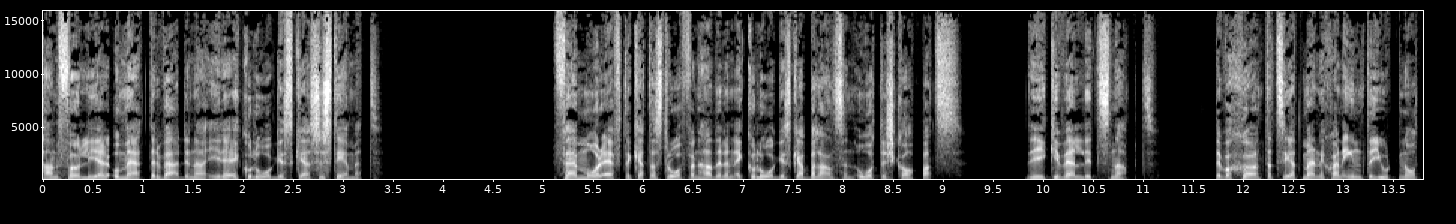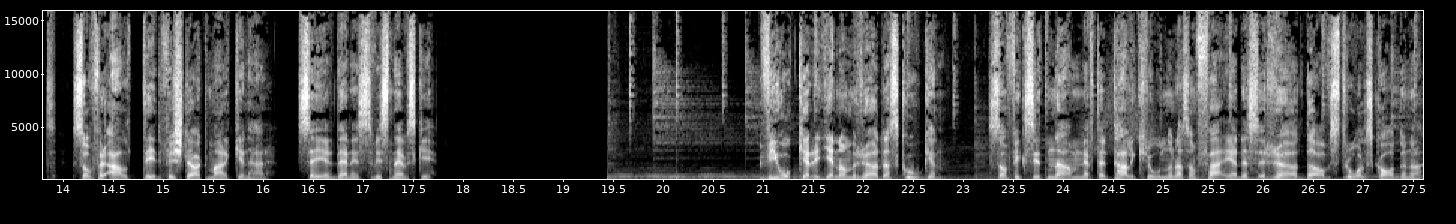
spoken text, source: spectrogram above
Han följer och mäter värdena i det ekologiska systemet. Fem år efter katastrofen hade den ekologiska balansen återskapats. Det gick väldigt snabbt. Det var skönt att se att människan inte gjort något som för alltid förstört marken här, säger Dennis Wisniewski. Vi åker genom Röda skogen, som fick sitt namn efter tallkronorna som färgades röda av strålskadorna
